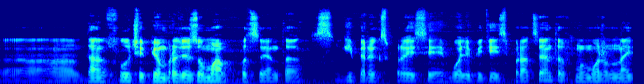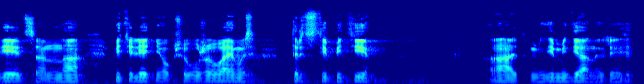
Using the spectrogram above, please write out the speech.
в данном случае пембролизумаб пациента с гиперэкспрессией более 50%, мы можем надеяться на пятилетнюю общую выживаемость 35 а, это медиана, извините,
